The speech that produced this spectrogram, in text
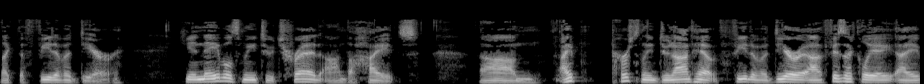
like the feet of a deer. He enables me to tread on the heights. Um, I personally do not have feet of a deer. Uh, physically, I,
